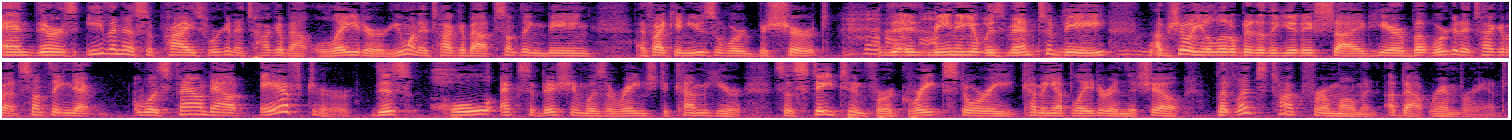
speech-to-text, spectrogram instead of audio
And there's even a surprise we're going to talk about later. You want to talk about something being, if I can use the word beshert, meaning it was meant to be. I'm showing a little bit of the Yiddish side here, but we're going to talk about something that was found out after this whole exhibition was arranged to come here. So stay tuned for a great story coming up later in the show. But let's talk for a moment about Rembrandt.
